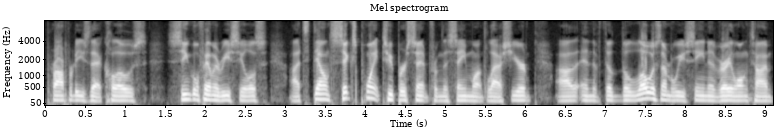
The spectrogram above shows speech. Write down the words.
properties that closed single-family resales. Uh, it's down 6.2 percent from the same month last year, uh, and the, the, the lowest number we've seen in a very long time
